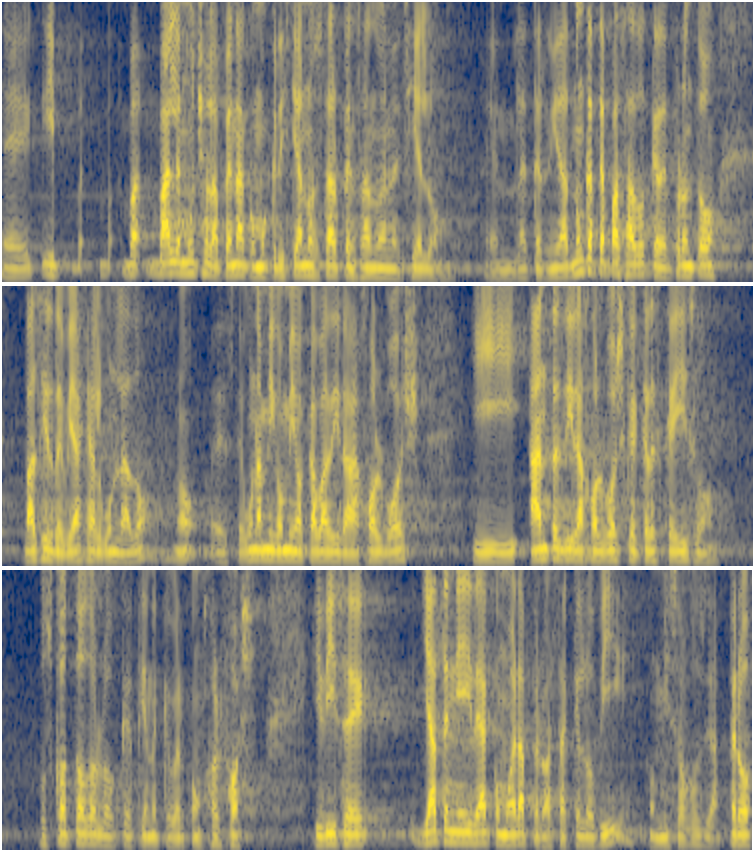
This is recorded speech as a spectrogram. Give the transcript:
Eh, y vale mucho la pena como cristianos estar pensando en el cielo, en la eternidad. ¿Nunca te ha pasado que de pronto vas a ir de viaje a algún lado? ¿no? Este, un amigo mío acaba de ir a Holbox y antes de ir a Holbox, ¿qué crees que hizo? Buscó todo lo que tiene que ver con Holbox. Y dice, ya tenía idea cómo era, pero hasta que lo vi con mis ojos ya. Pero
